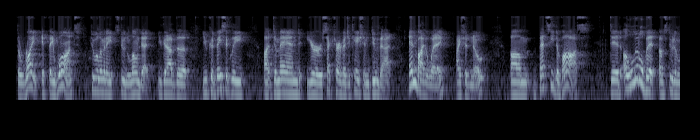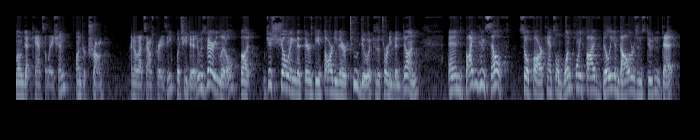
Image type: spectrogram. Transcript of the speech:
the right, if they want, to eliminate student loan debt. You could have the, you could basically uh, demand your Secretary of Education do that. And by the way, I should note, um, Betsy DeVos did a little bit of student loan debt cancellation under Trump. I know that sounds crazy, but she did. It was very little, but just showing that there's the authority there to do it because it's already been done. And Biden himself so far canceled $1.5 billion in student debt.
